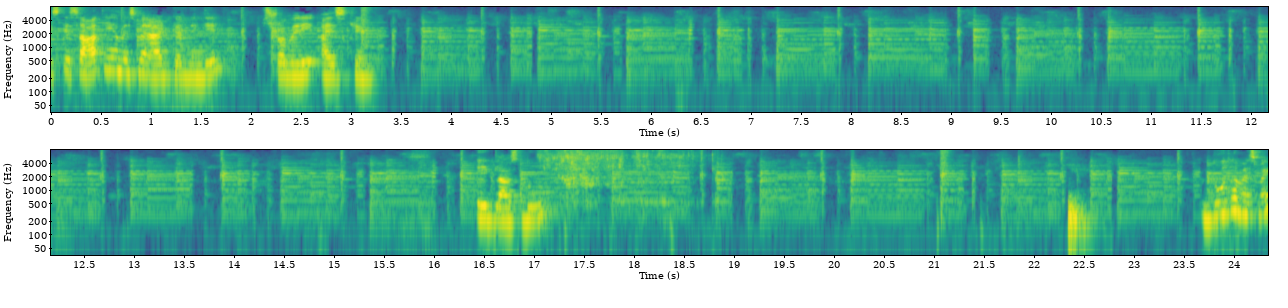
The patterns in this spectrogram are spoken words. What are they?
इसके साथ ही हम इसमें ऐड कर देंगे स्ट्रॉबेरी आइसक्रीम एक ग्लास दूध। दूध हम इसमें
